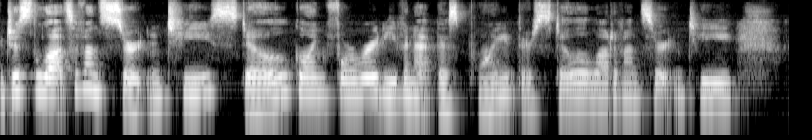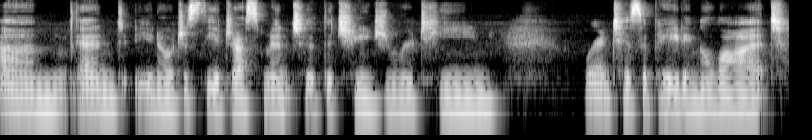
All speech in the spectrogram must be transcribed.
just lots of uncertainty still going forward, even at this point. There's still a lot of uncertainty um, and, you know, just the adjustment to the change in routine. We're anticipating a lot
